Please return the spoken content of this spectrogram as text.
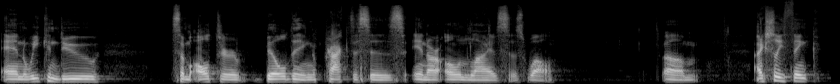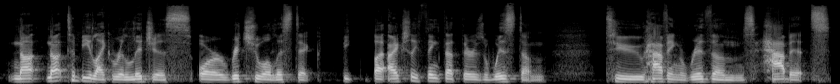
And we can do some altar building practices in our own lives as well. Um, I actually think not, not to be like religious or ritualistic, but I actually think that there's wisdom to having rhythms, habits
